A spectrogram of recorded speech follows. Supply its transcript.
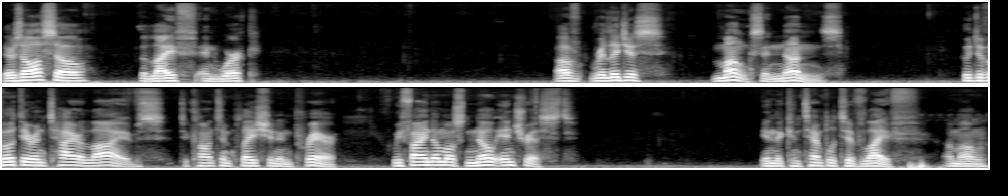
There's also the life and work of religious monks and nuns who devote their entire lives to contemplation and prayer. We find almost no interest in the contemplative life among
